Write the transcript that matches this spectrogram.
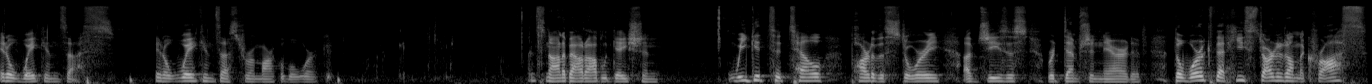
it awakens us it awakens us to remarkable work. It's not about obligation. We get to tell part of the story of Jesus' redemption narrative. The work that he started on the cross,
